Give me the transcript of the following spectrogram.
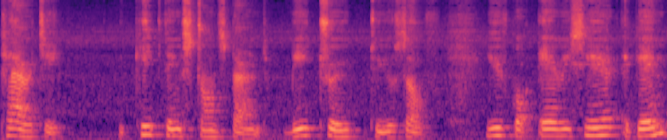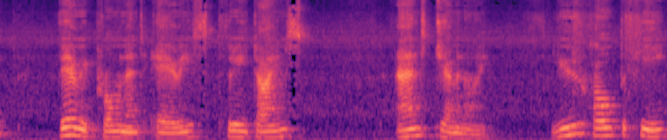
clarity. Keep things transparent. Be true to yourself. You've got Aries here again. Very prominent Aries three times. And Gemini. You hold the key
